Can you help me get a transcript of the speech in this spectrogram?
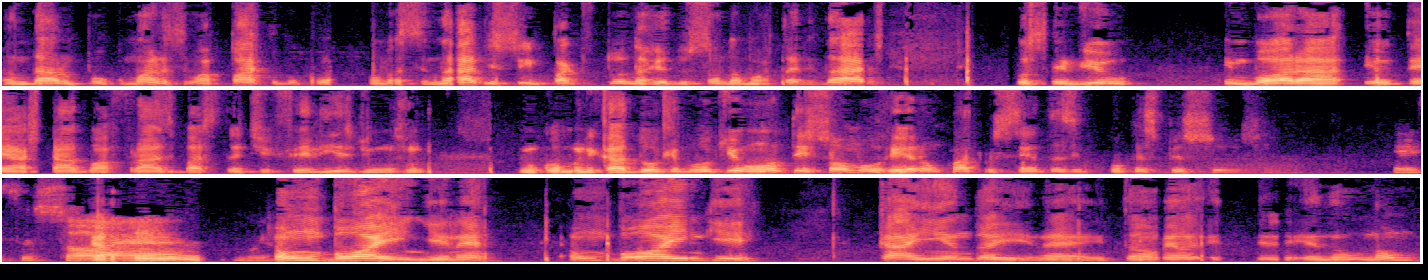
andar um pouco mais, assim, uma parte da população vacinada, isso impactou na redução da mortalidade. Você viu embora eu tenha achado uma frase bastante infeliz de um, de um comunicador que falou que ontem só morreram 400 e poucas pessoas. Esse só é, é, um, é um Boeing, né? É um Boeing caindo aí, né? Então, eu, eu não, não,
